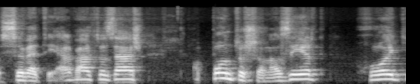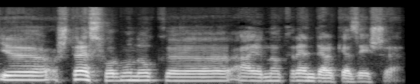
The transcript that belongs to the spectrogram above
szöveti elváltozás, pontosan azért, hogy a stresszhormonok álljanak rendelkezésre.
